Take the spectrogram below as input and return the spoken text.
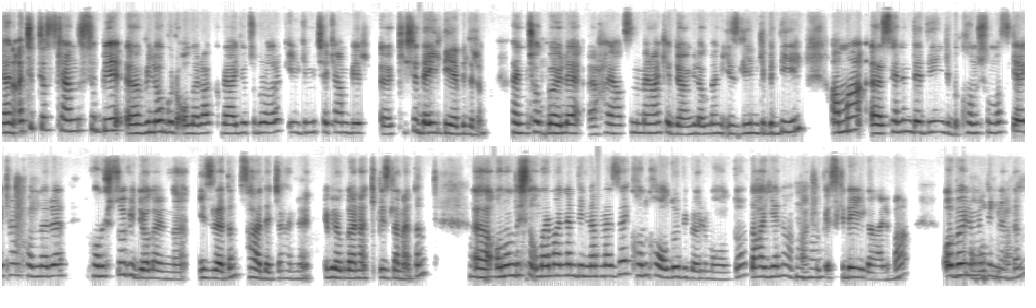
Yani açıkçası kendisi bir e, vlogger olarak veya YouTuber olarak ilgimi çeken bir e, kişi değil diyebilirim. Hani çok böyle e, hayatını merak ediyorum vloglarını izleyeyim gibi değil. Ama e, senin dediğin gibi konuşulması gereken konuları konuştuğu videolarını izledim. Sadece hani vloglarını açıp izlemedim. Ee, onun dışında umarım annem dinlemezse konuk olduğu bir bölüm oldu. Daha yeni hatta Hı-hı. çok eski değil galiba. O bölümü Oldu dinledim.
